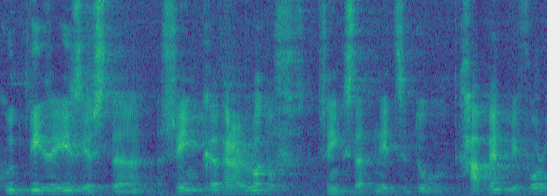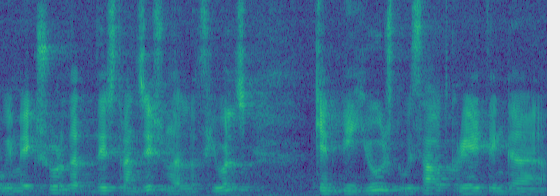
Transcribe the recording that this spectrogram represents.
could be the easiest uh, thing. There are a lot of things that need to happen before we make sure that these transitional fuels can be used without creating uh,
